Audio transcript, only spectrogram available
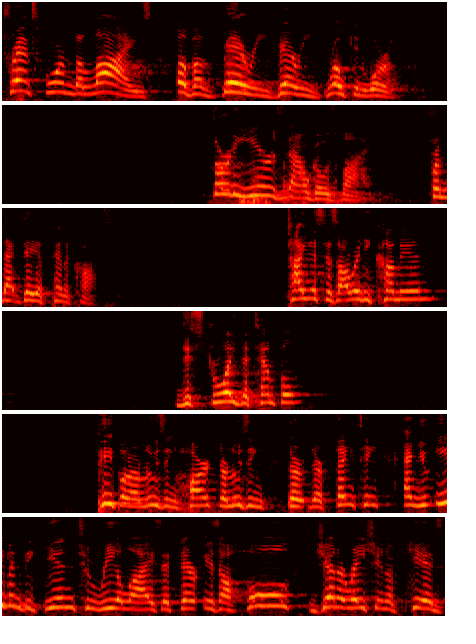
transform the lives of a very, very broken world. 30 years now goes by from that day of Pentecost. Titus has already come in, destroyed the temple, People are losing heart, they're losing, they're, they're fainting, and you even begin to realize that there is a whole generation of kids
